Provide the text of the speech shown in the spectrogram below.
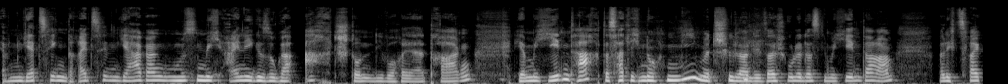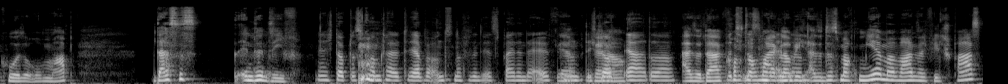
im jetzigen 13. Jahrgang müssen mich einige sogar acht Stunden die Woche ertragen. Die haben mich jeden Tag, das hatte ich noch nie mit Schülern dieser Schule, dass die mich jeden Tag haben, weil ich zwei Kurse oben habe das ist intensiv. Ja, ich glaube, das kommt halt, ja, bei uns noch, wir sind jetzt beide in der Elften ja, und ich genau. glaube, ja, da. Also da kommt nochmal, glaube ich, also das macht mir immer wahnsinnig viel Spaß.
